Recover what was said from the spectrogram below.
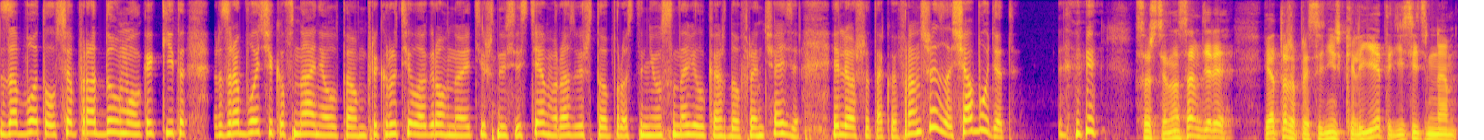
заботал, все продумал, какие-то разработчиков нанял, там прикрутил огромную айтишную систему, разве что просто не установил каждого франчайзи. И Леша такой, франшиза, сейчас будет. Слушайте, на самом деле я тоже присоединюсь к Илье. Ты действительно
